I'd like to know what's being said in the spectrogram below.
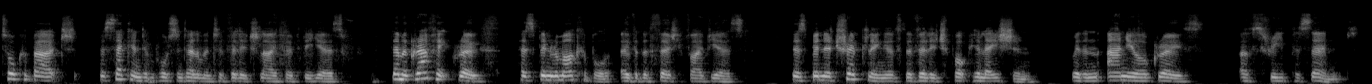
talk about the second important element of village life over the years. Demographic growth has been remarkable over the 35 years there's been a tripling of the village population with an annual growth of 3%.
